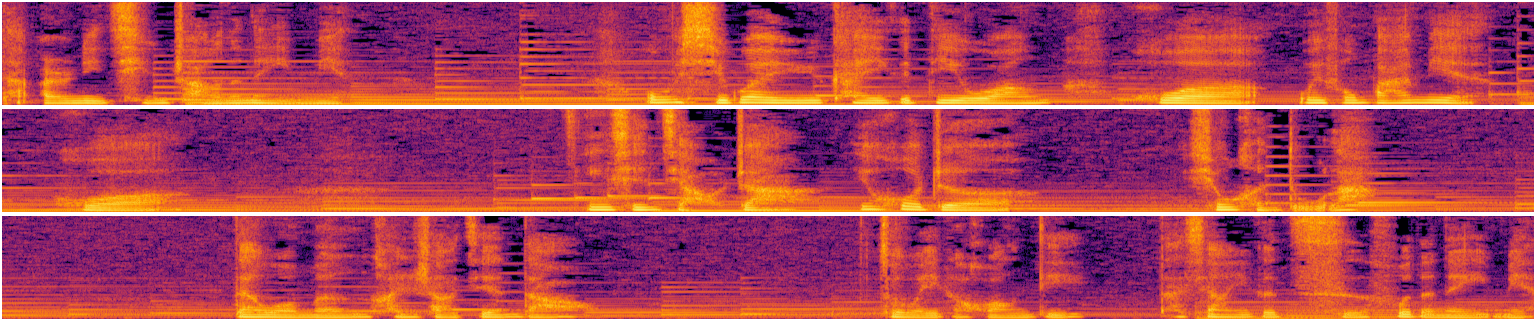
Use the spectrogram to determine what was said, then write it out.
他儿女情长的那一面。我们习惯于看一个帝王或威风八面，或阴险狡诈，又或者凶狠毒辣，但我们很少见到。作为一个皇帝，他像一个慈父的那一面。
